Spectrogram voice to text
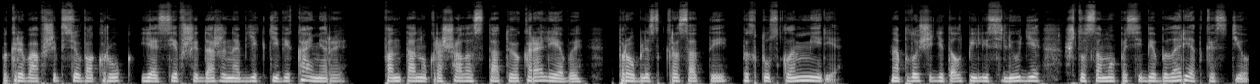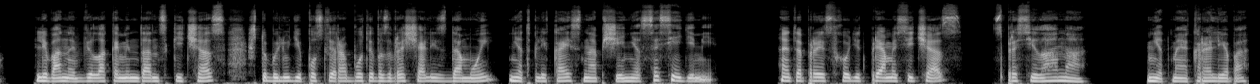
покрывавшей все вокруг и осевшей даже на объективе камеры. Фонтан украшала статуя королевы, проблеск красоты в их тусклом мире. На площади толпились люди, что само по себе было редкостью. Ливана ввела комендантский час, чтобы люди после работы возвращались домой, не отвлекаясь на общение с соседями. «Это происходит прямо сейчас?» – спросила она. «Нет, моя королева,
